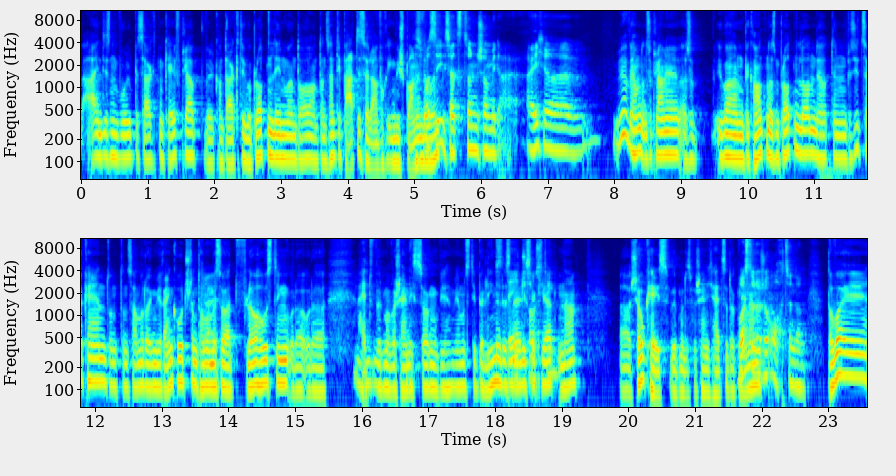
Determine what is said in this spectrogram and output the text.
auch in diesen wohl besagten Cave Club, weil Kontakte über Plattenläden waren da und dann sind die Partys halt einfach irgendwie spannender. Was, geworden. ist jetzt dann schon mit Eicher Ja, wir haben dann so kleine, also über einen Bekannten aus dem Plattenladen, der hat den Besitzer kennt und dann sind wir da irgendwie reingerutscht und haben Geil. mal so eine Art Floor-Hosting oder, oder heute würde man wahrscheinlich sagen, wir, wir haben uns die Berliner das neulich Hosting? erklärt. Nein, äh, Showcase würde man das wahrscheinlich heutzutage Warst du nennen. da schon 18 dann? Da war ich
